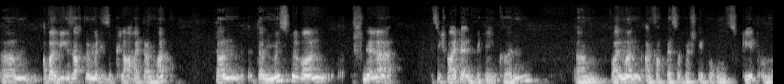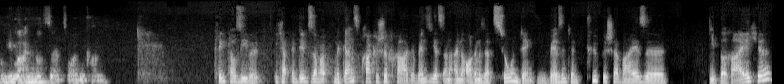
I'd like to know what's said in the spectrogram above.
Ähm, aber wie gesagt, wenn man diese Klarheit dann hat, dann, dann müsste man schneller sich weiterentwickeln können, ähm, weil man einfach besser versteht, worum es geht und, und wie man einen Nutzen erzeugen kann. Klingt plausibel. Ich habe in dem Zusammenhang eine ganz praktische Frage. Wenn Sie jetzt an eine Organisation denken, wer sind denn typischerweise die Bereiche,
